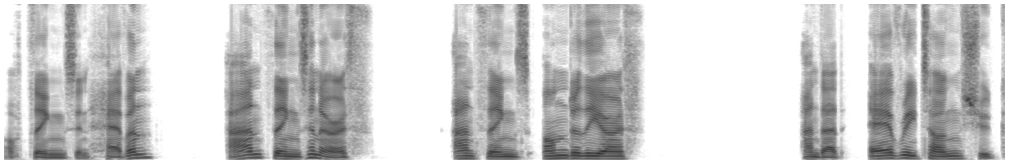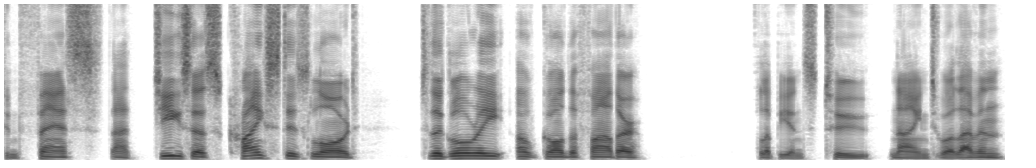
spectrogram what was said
of things in heaven, and things in earth, and things under the earth, and that every tongue should confess that Jesus Christ is Lord, to the glory of God the Father. Philippians 2 9 to 11.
